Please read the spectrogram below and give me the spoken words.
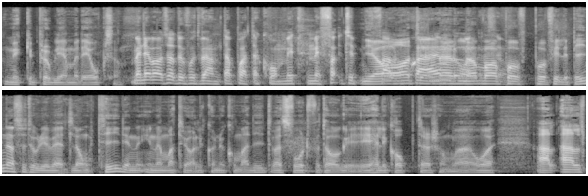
mycket problem med det också. Men det var så att du fått vänta på att det kommit med typ ja, fallskärm? när man var liksom? på, på Filippinerna så tog det väldigt lång tid innan materialet kunde komma dit. Det var svårt att få tag i helikoptrar. Som var, och all, allt,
